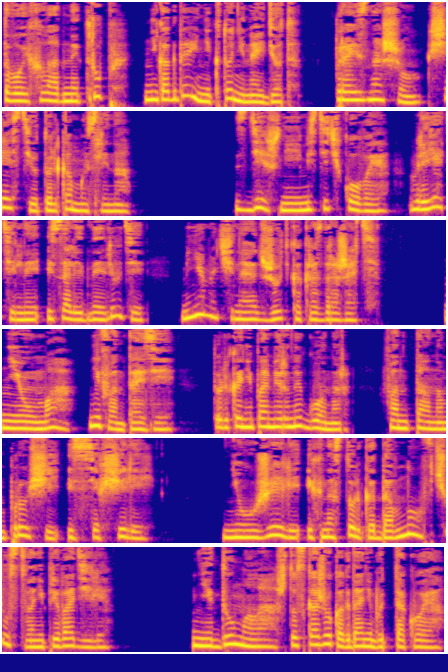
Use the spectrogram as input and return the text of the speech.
Твой хладный труп никогда и никто не найдет. Произношу, к счастью, только мысленно. Здешние местечковые, влиятельные и солидные люди меня начинают жуть как раздражать. Ни ума, ни фантазии, только непомерный гонор, фонтаном прущий из всех щелей. Неужели их настолько давно в чувство не приводили? Не думала, что скажу когда-нибудь такое,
